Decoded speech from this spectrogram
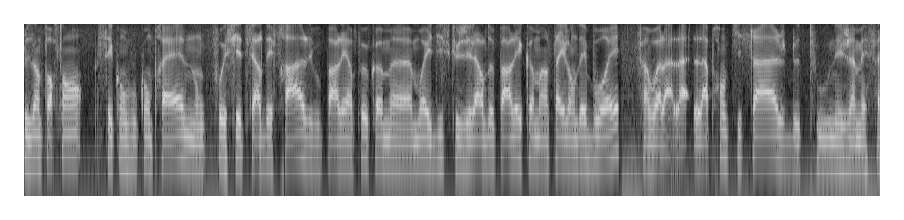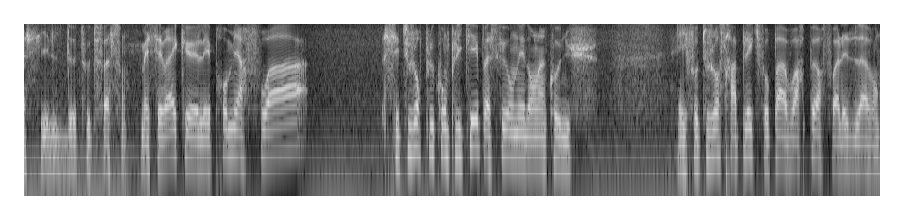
Plus important, c'est qu'on vous comprenne. Donc, faut essayer de faire des phrases et vous parler un peu comme euh, moi. Ils disent que j'ai l'air de parler comme un Thaïlandais bourré. Enfin voilà, l'apprentissage de tout n'est jamais facile de toute façon. Mais c'est vrai que les premières fois, c'est toujours plus compliqué parce qu'on est dans l'inconnu. Et il faut toujours se rappeler qu'il ne faut pas avoir peur, il faut aller de l'avant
